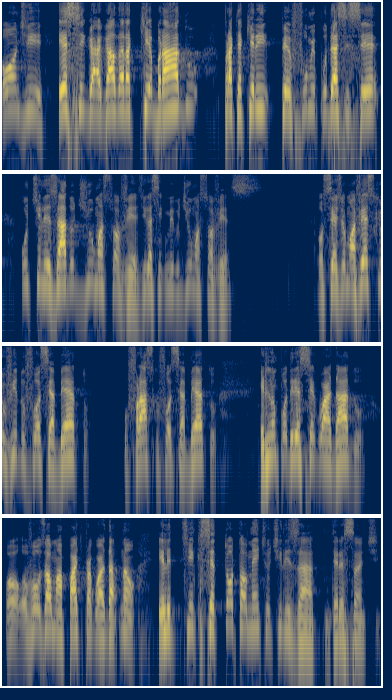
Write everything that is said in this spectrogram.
onde esse gargalo era quebrado para que aquele perfume pudesse ser utilizado de uma só vez. Diga assim comigo, de uma só vez. Ou seja, uma vez que o vidro fosse aberto, o frasco fosse aberto, ele não poderia ser guardado. Ou, eu vou usar uma parte para guardar. Não, ele tinha que ser totalmente utilizado. Interessante.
